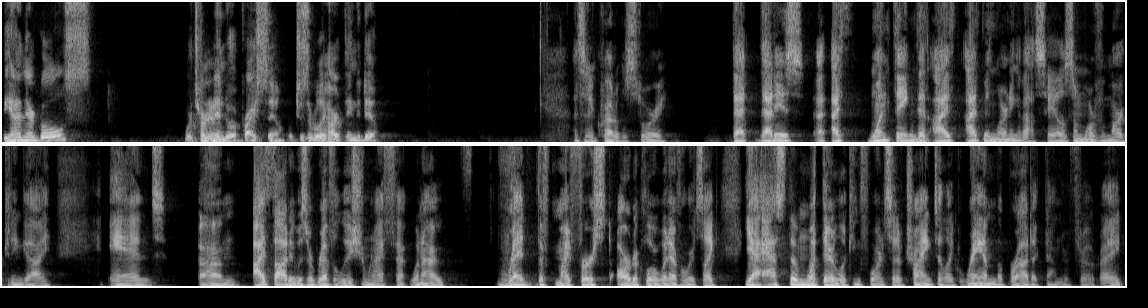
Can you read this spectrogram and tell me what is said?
behind their goals, we're turning into a price sale, which is a really hard thing to do. That's an incredible story. That that is I, one thing that I've I've been learning about sales. I'm more of a marketing guy, and um, I thought it was a revolution when I when I read the, my first article or whatever, where it's like, yeah, ask them what they're looking for instead of trying to like ram the product down their throat, right?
